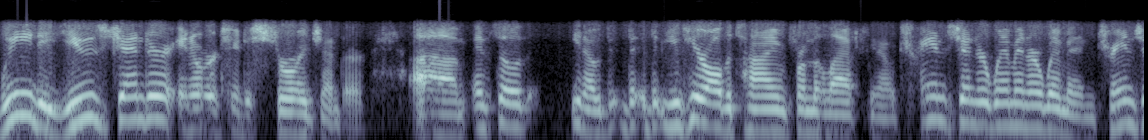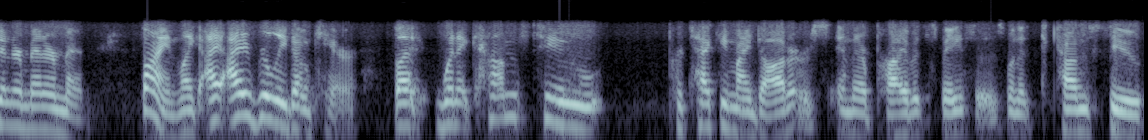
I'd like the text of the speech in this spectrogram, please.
we need to use gender in order to destroy gender. Um, and so, you know, th- th- you hear all the time from the left, you know, transgender women are women, transgender men are men. Fine, like I, I really don't care. But when it comes to protecting my daughters in their private spaces, when it comes to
